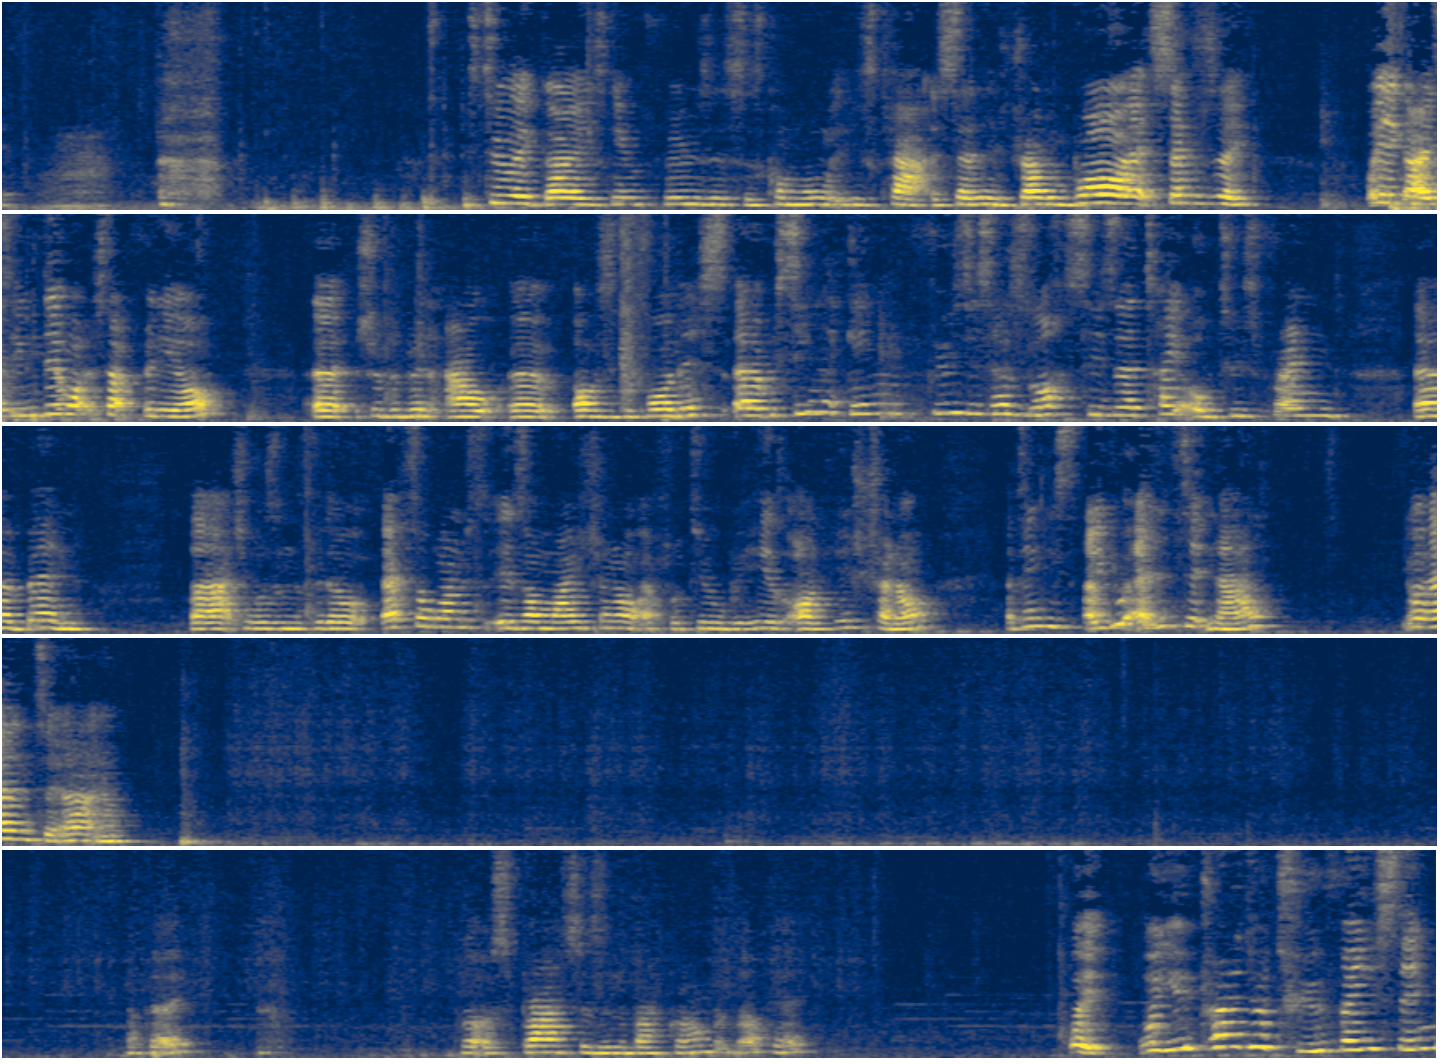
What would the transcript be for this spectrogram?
it's too late, guys. Game Fuzes has come home with his cat and said his Dragon Ball X Secretary. But yeah, guys, if you did watch that video, uh, should have been out uh, obviously before this. Uh, we've seen that Game Fuzes has lost his uh, title to his friend uh, Ben. That actually was in the video. Episode one is, on my channel. Episode two will be on his channel. I think he's. Are you editing it now? You're editing, aren't you? Okay. A lot of splatters in the background, but okay. Wait, were you trying to do a two-face thing?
